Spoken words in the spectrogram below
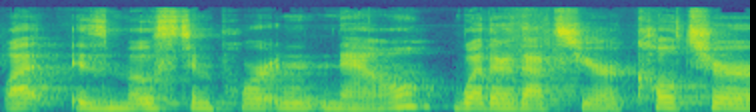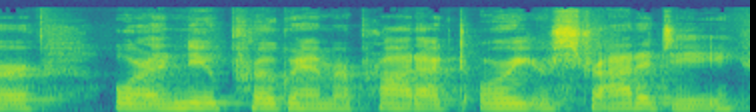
what is most important now, whether that's your culture or a new program or product or your strategy,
